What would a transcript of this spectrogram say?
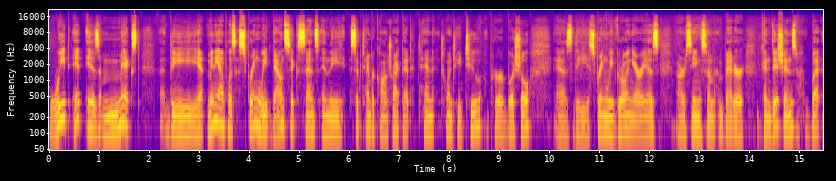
Wheat, it is mixed. The Minneapolis spring wheat down 6 cents in the September contract at 1022 per bushel as the spring wheat growing areas are seeing some better conditions, but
